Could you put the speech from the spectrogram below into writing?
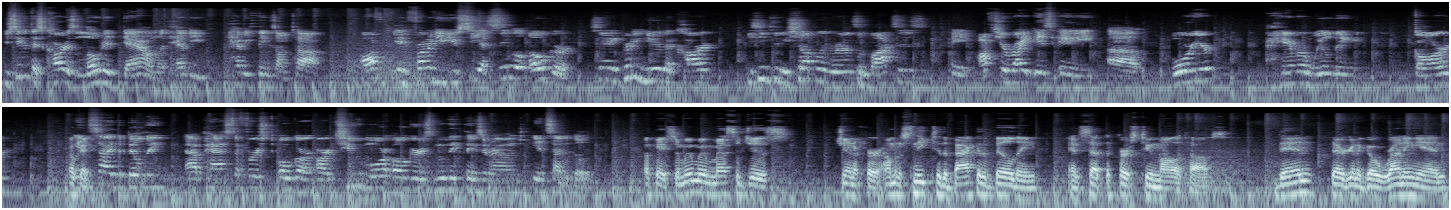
You see that this cart is loaded down with heavy heavy things on top. Off in front of you, you see a single ogre standing pretty near the cart. He seems to be shuffling around some boxes. Hey, off to your right is a uh, warrior, a hammer wielding guard. Okay. Inside the building, uh, past the first ogre, are two more ogres moving things around inside the building. Okay, so Mumu messages Jennifer, I'm gonna sneak to the back of the building and set the first two Molotovs. Then they're gonna go running in,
